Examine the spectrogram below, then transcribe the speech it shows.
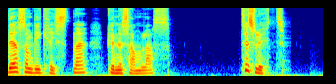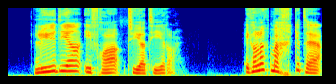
der som de kristne kunne samles. Til slutt, Lydia ifra Tyatira. Jeg har lagt merke til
